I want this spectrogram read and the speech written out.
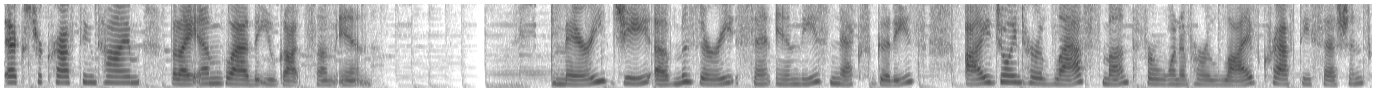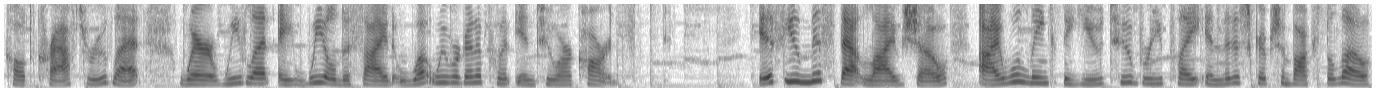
extra crafting time, but I am glad that you got some in. Mary G. of Missouri sent in these next goodies. I joined her last month for one of her live crafty sessions called Craft Roulette, where we let a wheel decide what we were going to put into our cards. If you missed that live show, I will link the YouTube replay in the description box below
